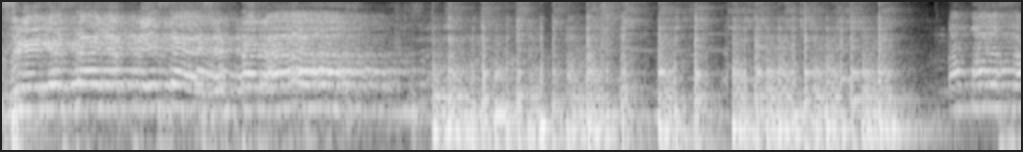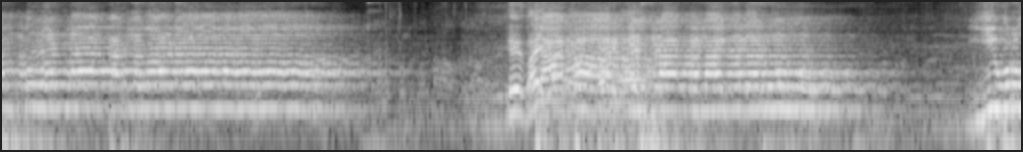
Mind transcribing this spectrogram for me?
ಶ್ರೇಯಸ ಶಂಕರ ಆರ್ಕೆಸ್ಟ್ರಾ ಕಲಾವಿದರು. ಇವರು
